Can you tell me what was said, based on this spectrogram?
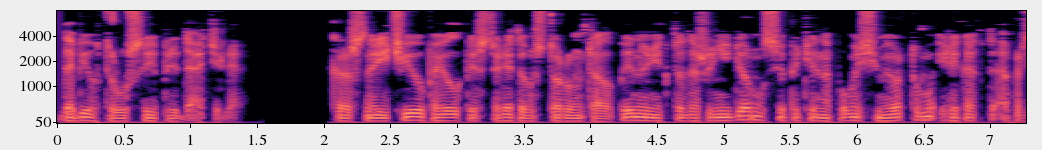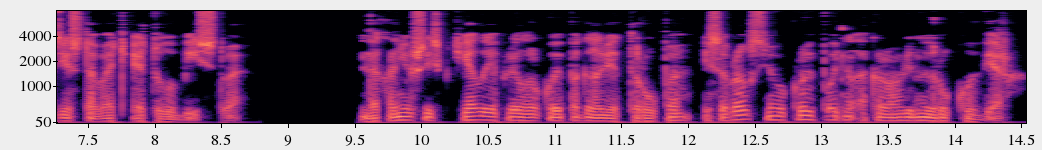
добив труса и предателя. Красноречиво повел пистолетом в сторону толпы, но никто даже не дернулся прийти на помощь мертвому или как-то опротестовать это убийство. Наклонившись к телу, я привел рукой по голове трупа и, собрал с него кровь, поднял окровавленную руку вверх.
